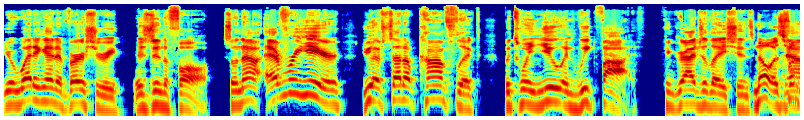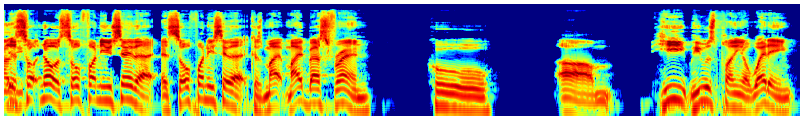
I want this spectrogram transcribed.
your wedding anniversary is in the fall. So now every year you have set up conflict between you and week five. Congratulations. No, it's, funny, it's so no, it's so funny you say that. It's so funny you say that because my my best friend, who, um, he he was planning a wedding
